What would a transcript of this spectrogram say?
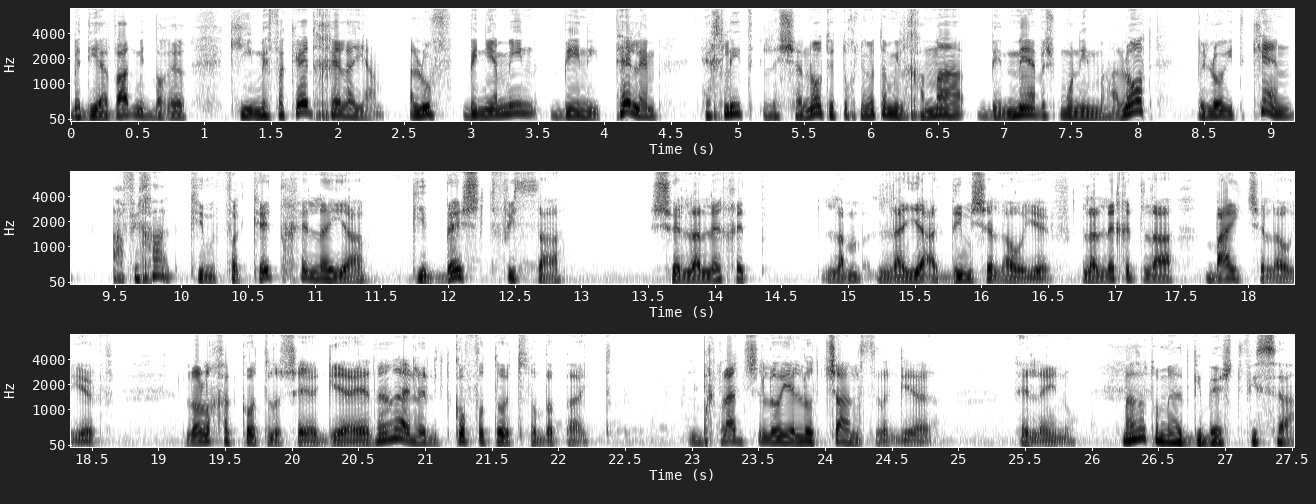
בדיעבד מתברר כי מפקד חיל הים, אלוף בנימין ביני תלם, החליט לשנות את תוכניות המלחמה ב-180 מעלות, ולא עדכן אף אחד. כי מפקד חיל הים גיבש תפיסה של ללכת ל... ליעדים של האויב, ללכת לבית של האויב. לא לחכות לו שיגיע אלינו, אלא לתקוף אותו אצלו בבית. בכלל שלא יהיה לו צ'אנס להגיע אלינו. מה זאת אומרת גיבש תפיסה?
